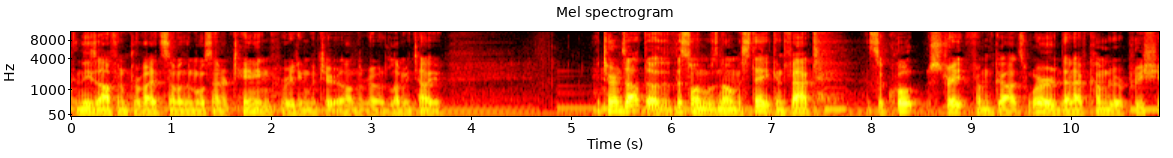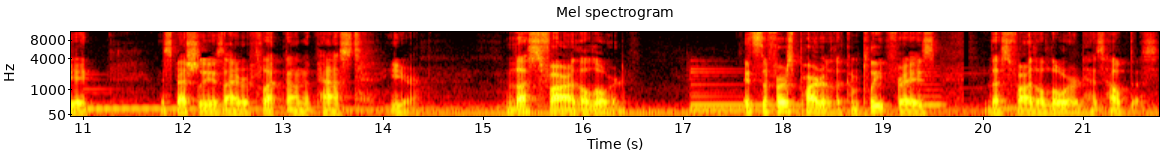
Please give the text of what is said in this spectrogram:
and these often provide some of the most entertaining reading material on the road, let me tell you. It turns out, though, that this one was no mistake. In fact, it's a quote straight from God's Word that I've come to appreciate, especially as I reflect on the past year. Thus far, the Lord. It's the first part of the complete phrase, Thus far, the Lord has helped us.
